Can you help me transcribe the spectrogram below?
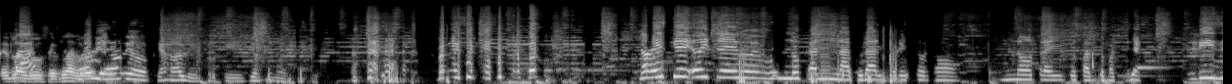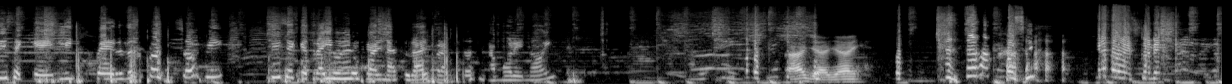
es la luz, es la luz. Obvio, obvio. ya no hablen porque yo sí no. No, es que hoy traigo un look al natural, por eso no, no traigo tanto maquillaje. Liz dice que, Liz, perdón, Sofi dice que trae un look al natural para que todos se enamoren hoy. Ay, ay, ay. Ya no desconectaron.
